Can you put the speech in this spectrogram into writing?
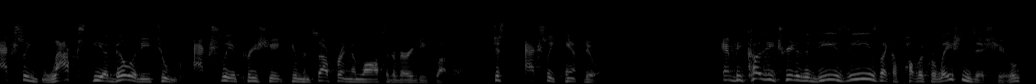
actually lacks the ability to actually appreciate human suffering and loss at a very deep level. Just actually can't do it. And because he treated the disease like a public relations issue,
